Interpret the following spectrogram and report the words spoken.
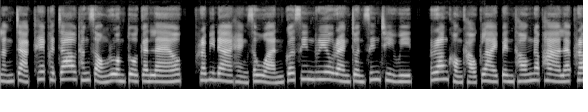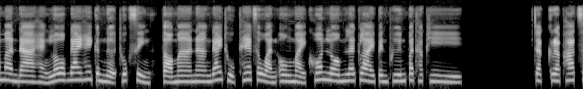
หลังจากเทพเจ้าทั้งสองรวมตัวกันแล้ว พระบิดาแห่งสวรรค์ก็สิ้นเรี่ยวแรงจนสิ้นชีวิต ร่างของเขากลายเป็นท้องนภาและพระมารดาแห่งโลกได้ให้กำเนิดทุกสิ่ง ต่อมานางได้ถูกเทพสวรรค์องค์ใหม่โค่นล้มและกลายเป็นพื้นปฐพีจักรพรรดิส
